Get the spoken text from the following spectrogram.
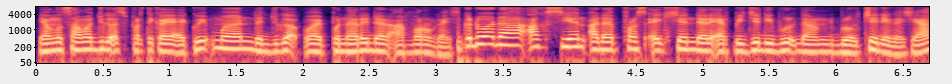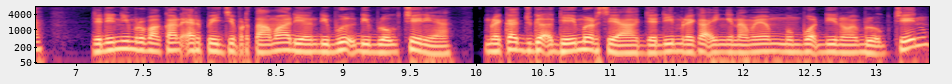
yang sama juga seperti kayak equipment dan juga weaponry dan armor guys. Kedua ada action, ada first action dari RPG dibuat dalam di blockchain ya guys ya. Jadi ini merupakan RPG pertama yang dibuat di blockchain ya. Mereka juga gamers ya. Jadi mereka ingin namanya membuat di namanya blockchain.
